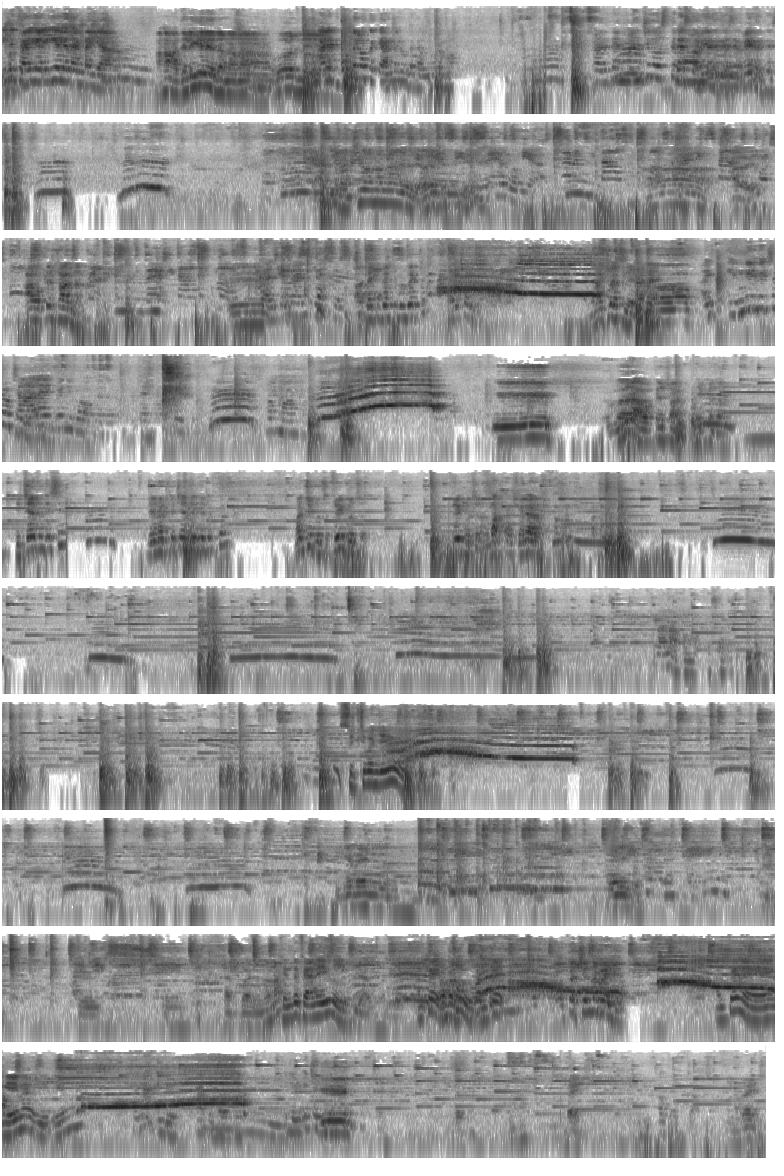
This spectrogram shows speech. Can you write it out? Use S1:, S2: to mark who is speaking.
S1: ఇది ఫ్రై
S2: ఎలిగేలేదండి అయ్యా
S1: ఆహా అది ఎలిగేలేదా నాన్న ఓర్ని అరే
S3: మంచిగా వస్తే వేరే
S2: వేరే
S1: 며칠 하면은 여자친구지? 아, 아, 어때? 좋아한다. 아, 배트, 배트, 불 배트? 아, 좋았어요.
S4: 아,
S2: 인기처럼 잘할
S5: 뿐이고.
S3: 엄마.
S4: 누나,
S1: 어때? 좋아한다. 이쁘다. 이제는 되지? 내 배트, 제 배트, 내 배트? 만지 붙어, 저기 붙어. でこちらさあ左って
S6: そスイッチ版じゃよ。
S1: Very good.
S6: కింద ఫ్యాన్ అయ్యి అంతే అంతే
S1: ఒక చిన్న బయట
S6: అంతేనే ఇంకేమే ఏం
S1: రైట్ రైట్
